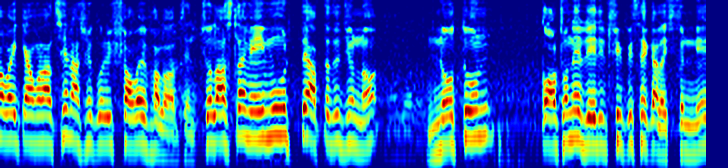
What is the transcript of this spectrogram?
সবাই কেমন আছেন? আশা করি সবাই ভালো আছেন। চলে আসলাম এই মুহূর্তে আপনাদের জন্য নতুন কটনের রেডি থ্রি পিসের কালেকশন নিয়ে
